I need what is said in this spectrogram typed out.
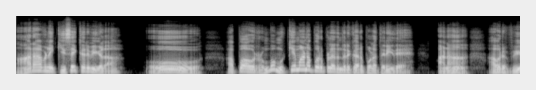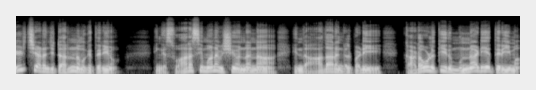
ஆராவணைக்கு இசைக்கருவிகளா? ஓ அப்போ அவர் ரொம்ப முக்கியமான பொறுப்புல இருந்திருக்காரு போல தெரியுதே. ஆனா அவர் வீழ்ச்சி அடைஞ்சிட்டாருன்னு நமக்கு தெரியும். இங்க சுவாரஸ்யமான விஷயம் என்னன்னா இந்த ஆதாரங்கள் படி கடவுளுக்கு இது முன்னாடியே தெரியுமா?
